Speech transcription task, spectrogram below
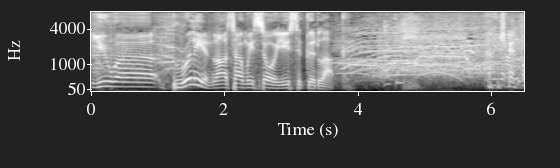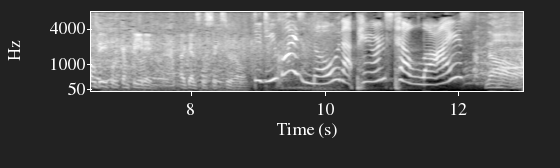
you were brilliant last time we saw you. You said good luck. Okay. I can't believe we're competing against the six-year-old. Did you guys know that parents tell lies? No.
